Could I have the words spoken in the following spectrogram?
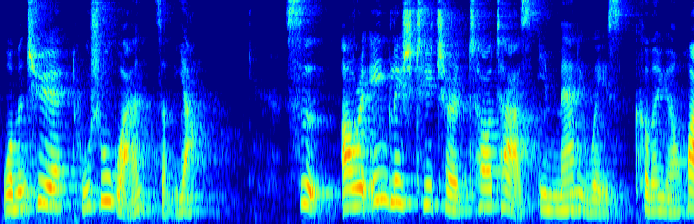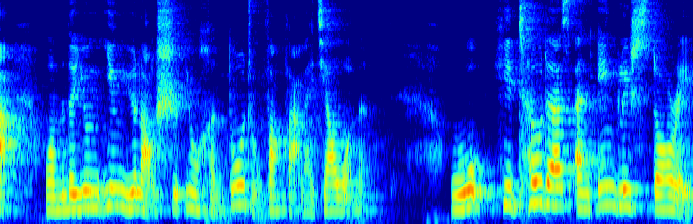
我们去图书馆怎么样？四，Our English teacher taught us in many ways。课文原话：我们的英英语老师用很多种方法来教我们。五，He told us an English story。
